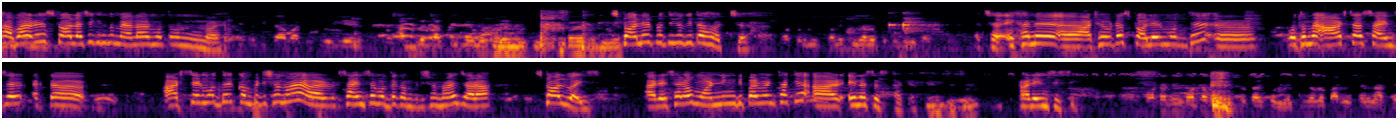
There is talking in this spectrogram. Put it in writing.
খাবারের স্টল আছে কিন্তু মেলার মতন নয়। কিছু ইয়ে মধ্যে স্টলের প্রতিযোগিতা। হচ্ছে। কতগুলি স্টলে কীভাবে প্রতিযোগিতা হচ্ছে? আচ্ছা এখানে আঠেরোটা স্টলের মধ্যে আহ, প্রথমে আর্টস আর সায়েন্সের একটা আর্টসের মধ্যে কম্পিটিশন হয় আর সায়েন্সের মধ্যে কম্পিটিশন হয় যারা স্টল ওয়াইজ আর এছাড়াও মর্নিং ডিপার্টমেন্ট থাকে আর এনএসএস থাকে। আর এনসিসি কটা থেকে কটা পর্যন্ত সোশ্যাল চলবে? কীভাবে পারমিশন না আছে?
